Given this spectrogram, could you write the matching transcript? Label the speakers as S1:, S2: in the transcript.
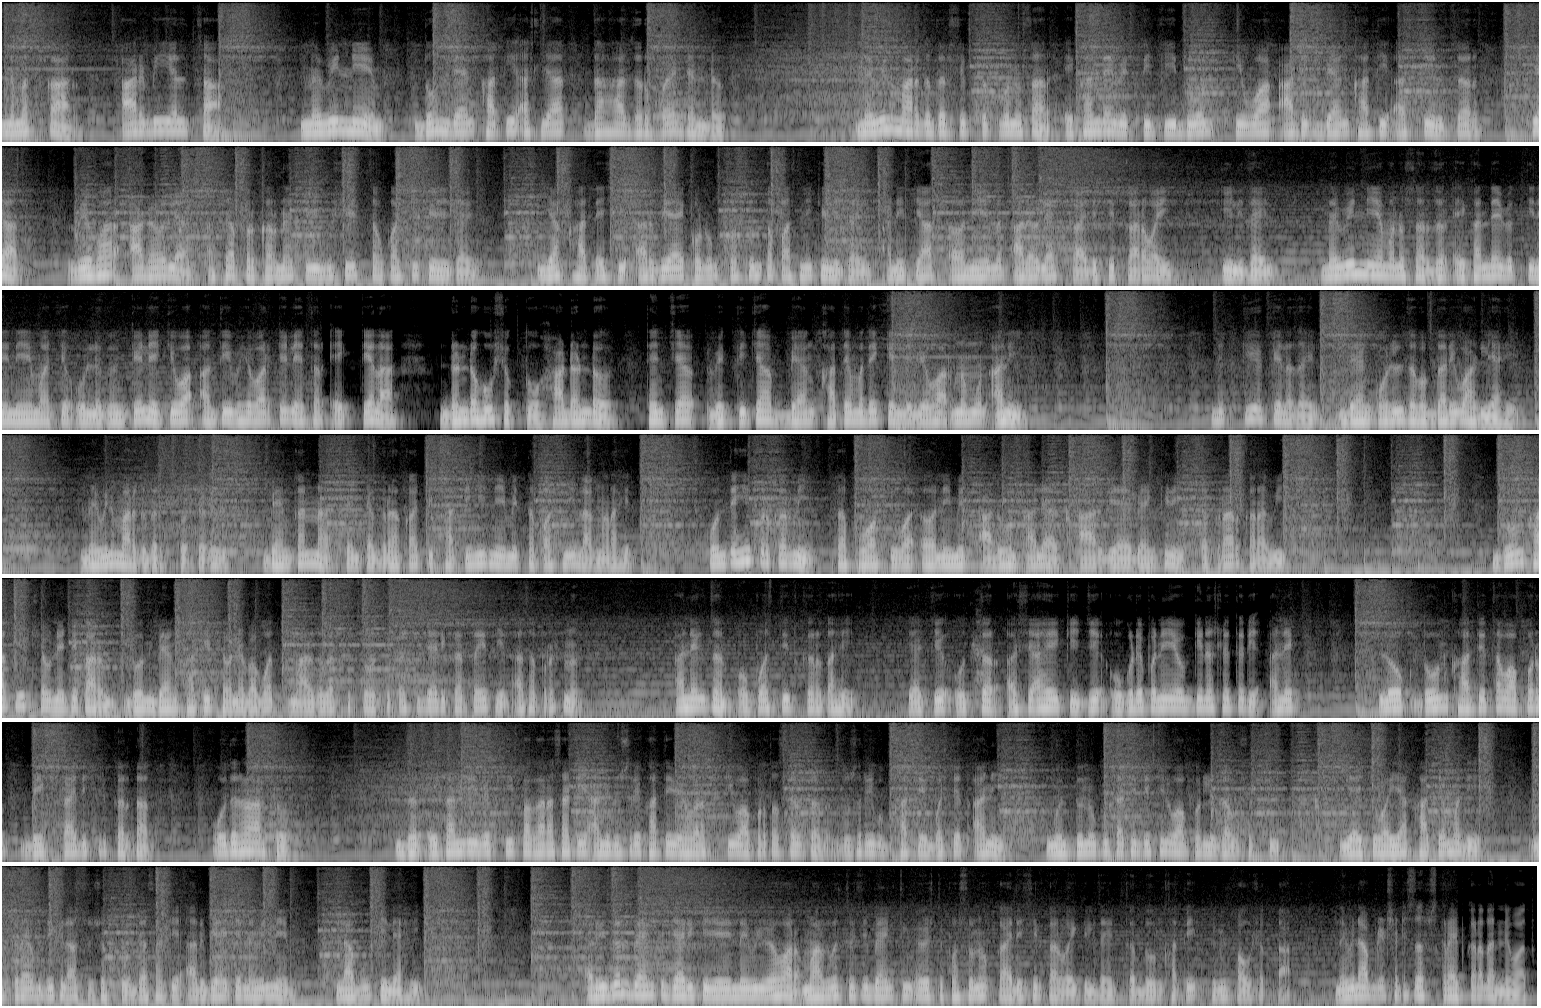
S1: नमस्कार. R B एलचा नवीन नियम दोन बँक खाती असल्यास दहा हजार रुपये दंड. नवीन मार्गदर्शक तत्वानुसार एखाद्या व्यक्तीची दोन किंवा अधिक बँक खाती असतील तर त्यात व्यवहार आढळल्यास अशा प्रकरणाची विशेष चौकशी केली जाईल. या खात्याची आर बी आयकडून कसून तपासणी केली जाईल आणि त्यात अनियमित आढळल्यास कायदेशीर कारवाई केली जाईल. नवीन नियमानुसार जर एखाद्या व्यक्तीने नियमाचे उल्लंघन केले किंवा व्यवहार केले तर एक त्याला दंड होऊ शकतो. हा दंड त्यांच्या व्यक्तीच्या बँक खात्यामध्ये केलेले व्यवहार नमून आणि निष्क्रिय केला जाईल. बँकवरील जबाबदारी वाढली आहे. नवीन मार्गदर्शक बँकांना त्यांच्या ग्राहकाची खातेही नियमित तपासणी लागणार आहेत. कोणत्याही प्रकरणी तफवा किंवा अनियमित आढळून आल्यास आर बी आय बँकेने तक्रार करावी. दोन खाती ठेवण्याचे कारण दोन बँक खाती ठेवण्याबाबत मार्गदर्शक तोडते कशी जारी करता येतील असा प्रश्न अनेक जण उपस्थित करत आहे. याचे उत्तर असे आहे की जे उघडेपणे योग्य नसले तरी अनेक लोक दोन खात्याचा वापर बेकायदेशीर करतात. उदाहरणार्थ जर एखादी व्यक्ती पगारासाठी आणि दुसरे खाते व्यवहारासाठी वापरत असेल तर दुसरे खाते बचत आणि गुंतवणुकीसाठी देखील वापरले जाऊ शकते. याशिवाय या खात्यामध्ये विक्रय देखील असू शकतो ज्यासाठी आर बी आयचे नवीन नियम लागू केले आहे. रिझर्व्ह बँक जारी केलेले नवीन व्यवहार मार्गदर्शकाची बँकिंग व्यवस्थेत फसवणूक कायदेशीर कारवाई केली जाईल. तर दोन खाते तुम्ही पाहू शकता. नवीन अपडेटसाठी सबस्क्राईब करा. धन्यवाद.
